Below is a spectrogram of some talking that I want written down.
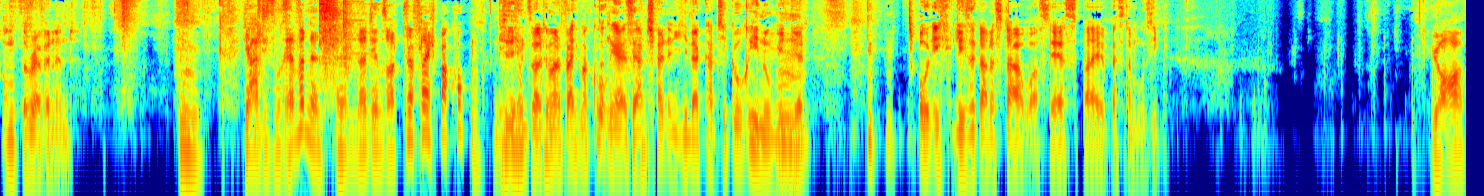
Und The Revenant. Ja, diesen Revenant-Film, ne, den sollten wir vielleicht mal gucken. Den sollte man vielleicht mal gucken. Er ist ja anscheinend in jeder Kategorie nominiert. Und ich lese gerade Star Wars. Der ist bei bester Musik. Ja.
